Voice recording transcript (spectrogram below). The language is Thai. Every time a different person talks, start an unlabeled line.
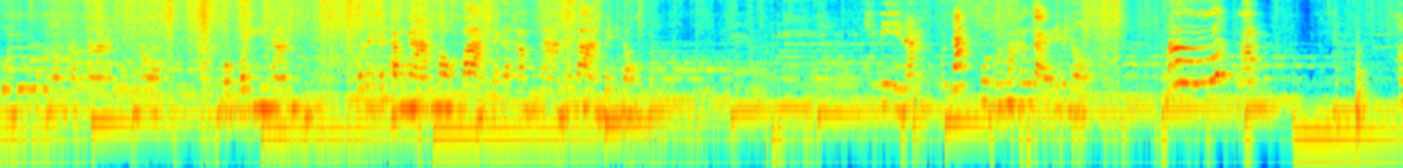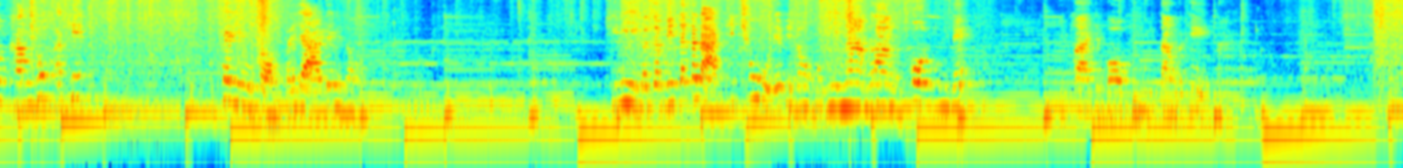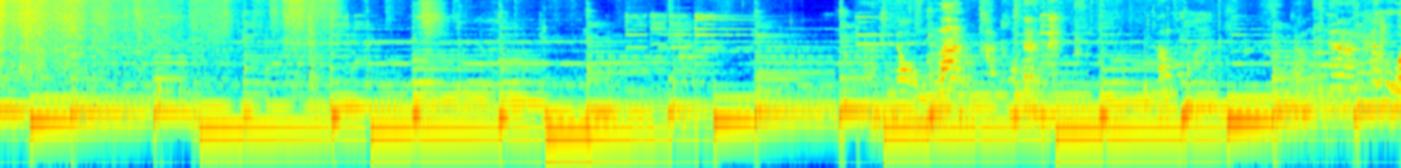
ก็อยู่ก็ต้องทำงานนี่เนาะบอกไว้นั้นก็ได้ไปทำงานนอกบ้านแต่ก็ทำงานในบ้านได้พี่น้องที่นี่นะคุณจักฝุ่มันมาทางใดนี่พี่น้องนักนัต้องทำทุกอาทิตย์แค่อยู่สองระยะได้พี่น้องที่นี่ก็จะมีต่กระดาษทิชชู่เนี่ยพี่น้องมีน้ำล่างคนเนี่ยป้าจะบอกอยู่ต่างประเทศ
